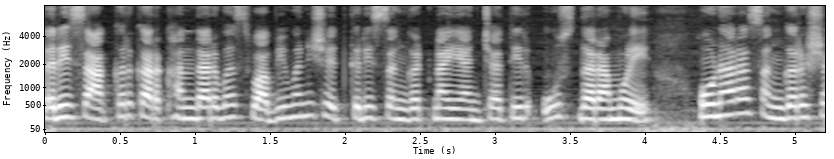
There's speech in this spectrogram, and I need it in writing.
तरी साखर कारखानदार व स्वाभिमानी शेतकरी संघटना यांच्यातील ऊस दरामुळे होणारा संघर्ष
